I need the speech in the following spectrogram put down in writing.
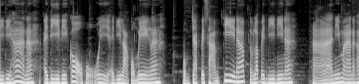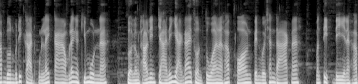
ดีที่ห้านะไอดีนี้ก็โอ้โหไอดีหลักผมเองนะ ผมจัดไป 3 จี้นะครับสำหรับไอดีนี้นะ หาอันนี้มานะครับ โดนบริการหุ่นไล่กามเล่นกับคิมุนนะ ส่วนรองเท้านินจานี่อยากได้ส่วนตัวนะครับ เพราะมันเป็นเวอร์ชันดาร์กนะ มันติดดีนะครับ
